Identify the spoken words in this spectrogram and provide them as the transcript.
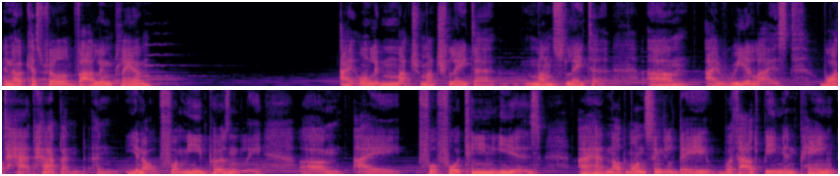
an orchestral violin player. I only much, much later, months later, um, I realized what had happened. And, you know, for me personally, um, I, for 14 years, I had not one single day without being in pain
